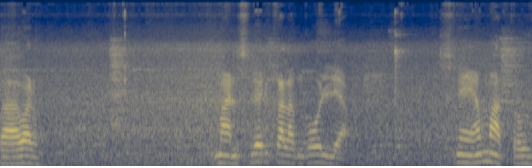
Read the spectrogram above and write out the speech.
പാവാണ്. മനസ്സിലൊരു കളങ്കവും ഇല്ല സ്നേഹം മാത്രമേ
